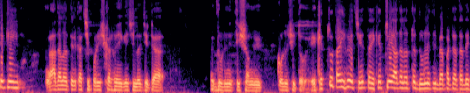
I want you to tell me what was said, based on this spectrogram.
থেকেই আদালতের কাছে পরিষ্কার হয়ে গেছিল যেটা দুর্নীতির সঙ্গে কলুষিত। এক্ষেত্রেও তাই হয়েছে তাই এক্ষেত্রে আদালতটা দুর্নীতির ব্যাপারটা তাদের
